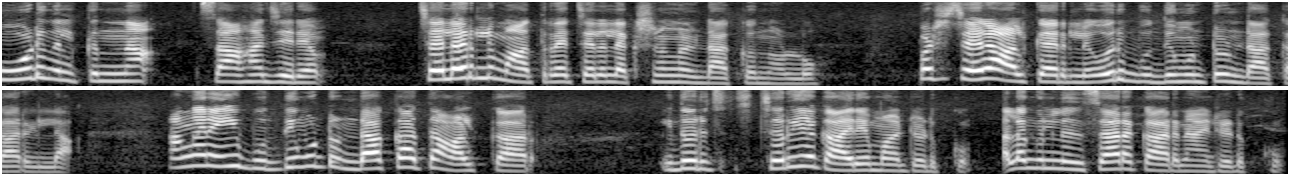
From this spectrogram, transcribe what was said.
കൂടി നിൽക്കുന്ന സാഹചര്യം ചിലരിൽ മാത്രമേ ചില ലക്ഷണങ്ങൾ ഉണ്ടാക്കുന്നുള്ളൂ. പക്ഷെ ചില ആൾക്കാരിൽ ഒരു ബുദ്ധിമുട്ടും ഉണ്ടാക്കാറില്ല. അങ്ങനെ ഈ ബുദ്ധിമുട്ടുണ്ടാക്കാത്ത ആൾക്കാർ ഇതൊരു ചെറിയ കാര്യമായിട്ട് എടുക്കും. അല്ലെങ്കിൽ നിസ്സാരക്കാരനായിട്ട് എടുക്കും.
